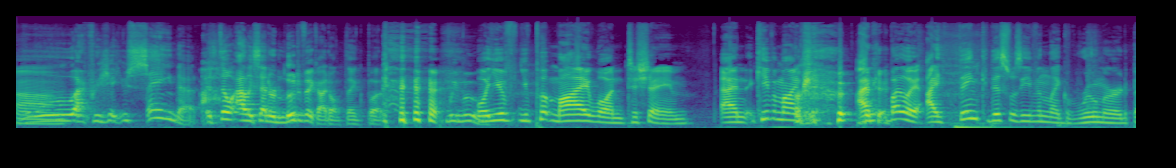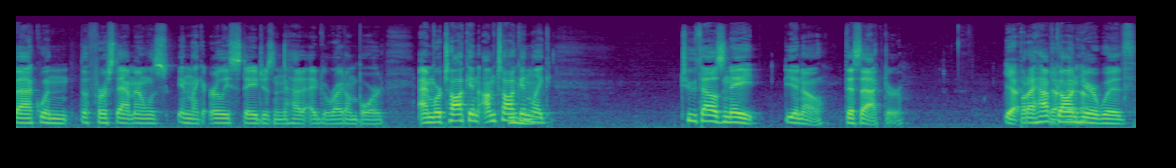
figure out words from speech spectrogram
Ooh, I appreciate you saying that. It's still Alexander Ludwig, I don't think, but we move. Well, you've you put my one to shame. And keep in mind, Okay, okay. by the way, I think this was even like rumored back when the first Ant Man was in like early stages and had Edgar Wright on board. And we're talking, I'm talking Mm-hmm. like 2008 you know, this actor. Yeah. But I have yeah, gone yeah, here with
